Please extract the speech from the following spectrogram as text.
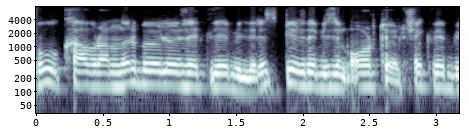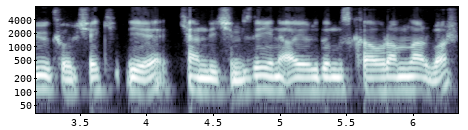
Bu kavramları böyle özetleyebiliriz. Bir de bizim orta ölçek ve büyük ölçek diye kendi içimizde yine ayırdığımız kavramlar var.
